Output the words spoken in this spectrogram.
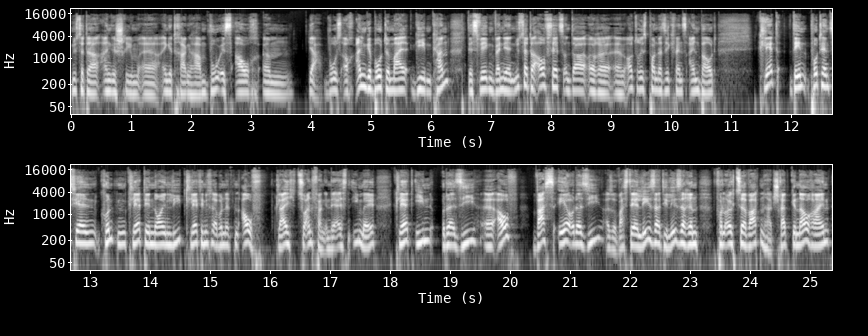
Newsletter angeschrieben, äh, eingetragen haben, wo es auch ähm, ja, wo es auch Angebote mal geben kann. Deswegen, wenn ihr ein Newsletter aufsetzt und da eure ähm, Autoresponder-Sequenz einbaut, klärt den potenziellen Kunden, klärt den neuen Lead, klärt den Newsletter-Abonnenten auf gleich zu Anfang in der ersten E-Mail, klärt ihn oder sie äh, auf, was er oder sie, also was der Leser, die Leserin von euch zu erwarten hat. Schreibt genau rein,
